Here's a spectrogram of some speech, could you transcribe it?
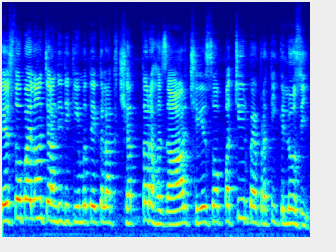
ਇਸ ਤੋਂ ਪਹਿਲਾਂ ਚਾਂਦੀ ਦੀ ਕੀਮਤ 1,76,625 ਰੁਪਏ ਪ੍ਰਤੀ ਕਿਲੋ ਸੀ।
